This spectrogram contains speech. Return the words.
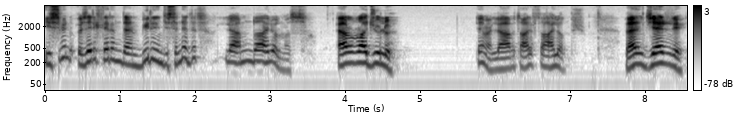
ismin özelliklerinden birincisi nedir? Lamın dahil olması. Er-racülü. Değil mi? Lam-ı tarif dahil olmuş. Vel cerri.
